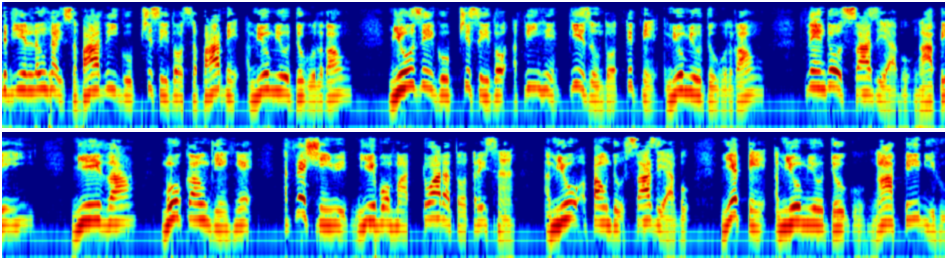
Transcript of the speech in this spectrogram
တပြင်လုံး၌စဘာသီးကိုဖြစ်စေသောစဘာပင်အမျိုးမျိုးတို့ကို၎င်းမျိုးစေ့ကိုဖြစ်စေသောအသီးနှင့်ပြည့်စုံသောတစ်ပင်အမျိုးမျိုးတို့ကို၎င်းသင်တို့စားเสียဖို့ငါပေး၏မြေသားမိုးကောင်းကင်ငှက်အသက်ရှင်၍မြေပေါ်မှတွားရသောတိရစ္ဆာန် အမျိုးအပေါင်းတို့စားเสียဖို့မြက်ပင်အမျိုးမျိုးတို့ကိုငါပေးပြီဟု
